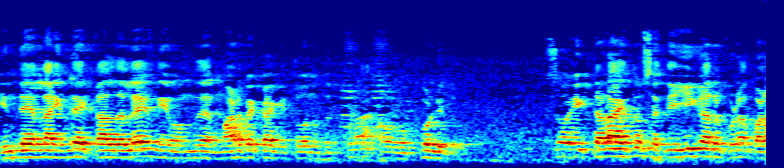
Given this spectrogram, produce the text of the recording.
ಹಿಂದೆ ಎಲ್ಲ, ಹಿಂದೆ ಕಾಲದಲ್ಲೇ ನೀವು ಮುಂದೆ ಮಾಡಬೇಕಾಗಿತ್ತು ಅನ್ನೋದನ್ನು ಕೂಡ ಅವ್ರು ಒಪ್ಕೊಂಡಿದ್ರು. ಸೊ ಈಗ ತಡ ಆಯಿತು, ಸದ್ಯ ಈಗಾರು ಕೂಡ ಬಹಳ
